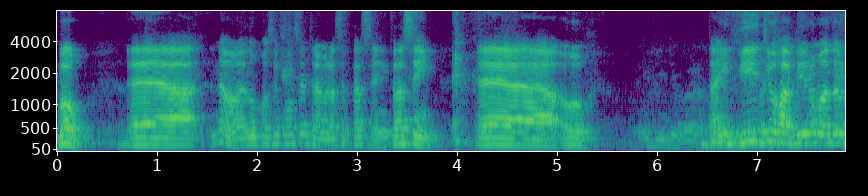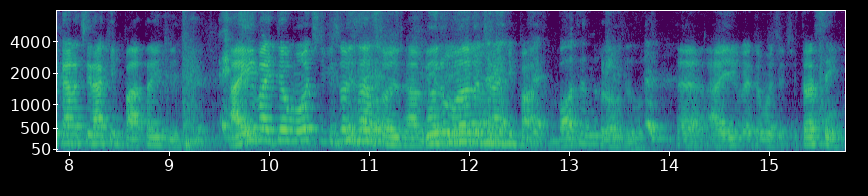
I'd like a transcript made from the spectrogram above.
Bom, é, não, eu não consigo concentrar. Melhor você ficar sem. Então, assim, é, o, Tá em vídeo, o Rabino mandando o cara tirar kippah, tá em vídeo. Aí vai ter um monte de visualizações. Rabino manda tirar kippah. Bota no Pronto. É, aí vai ter um monte de gente. Então, assim,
